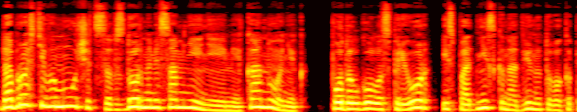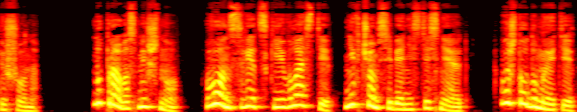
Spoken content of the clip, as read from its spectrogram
«Да бросьте вы мучиться вздорными сомнениями, каноник», — подал голос приор из-под низко надвинутого капюшона. «Ну, право, смешно. Вон, светские власти ни в чем себя не стесняют. Вы что думаете,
